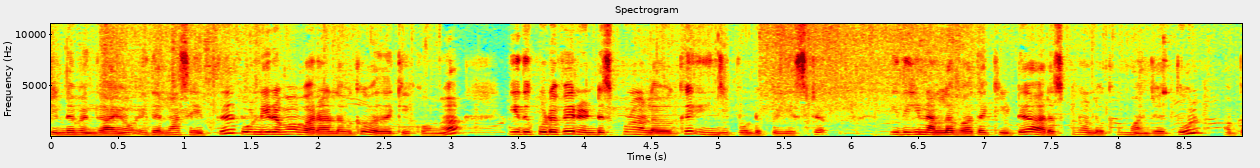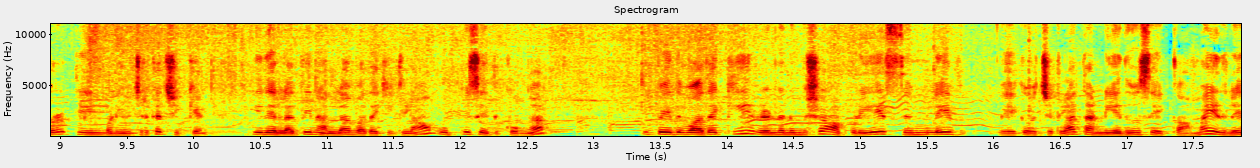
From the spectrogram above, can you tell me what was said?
சின்ன வெங்காயம் இதெல்லாம் சேர்த்து பொன்னிறமாக வர அளவுக்கு வதக்கிக்கோங்க. இது கூடவே ரெண்டு ஸ்பூன் அளவுக்கு இஞ்சி பூண்டு பேஸ்ட்டு இதையும் நல்லா வதக்கிட்டு அரை ஸ்பூன் அளவுக்கு மஞ்சள் தூள் அப்புறம் க்ளீன் பண்ணி வச்சுருக்க சிக்கன் இது எல்லாத்தையும் நல்லா வதக்கிக்கலாம். உப்பு சேர்த்துக்கோங்க. இப்போ இது வதக்கி ரெண்டு நிமிஷம் அப்படியே சிம்லே வேக வச்சுக்கலாம். தண்ணி எதுவும் சேர்க்காம இதிலே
